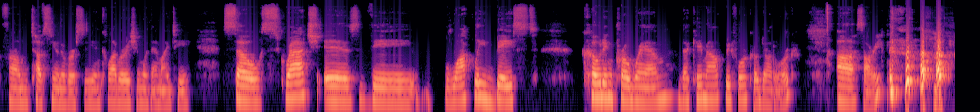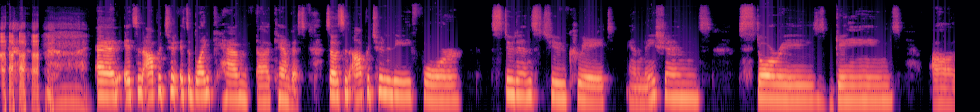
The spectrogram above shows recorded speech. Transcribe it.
from Tufts University in collaboration with MIT. So, Scratch is the Blockly based coding program that came out before code.org. Uh, sorry. and it's an opportunity, it's a blank cam, uh, canvas. So it's an opportunity for students to create animations, stories, games, uh,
